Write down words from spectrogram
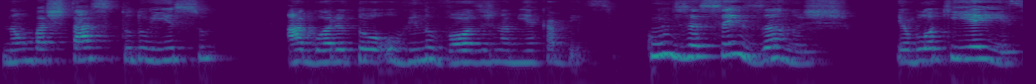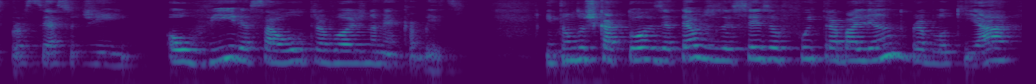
Não bastasse tudo isso, agora eu estou ouvindo vozes na minha cabeça. Com 16 anos, eu bloqueei esse processo de ouvir essa outra voz na minha cabeça. Então, dos 14 até os 16, eu fui trabalhando para bloquear.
